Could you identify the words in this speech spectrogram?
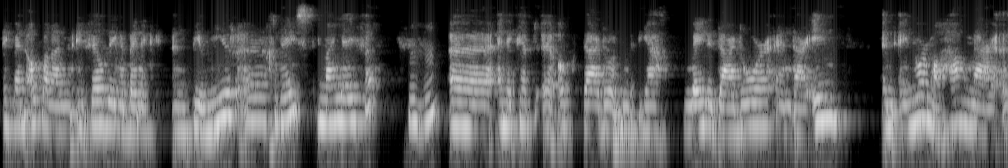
Ik ben ook wel een, in veel dingen ben ik een pionier uh, geweest in mijn leven. Mm-hmm. Uh, en ik heb uh, ook daardoor, ja, mede daardoor en daarin een enorme hang naar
